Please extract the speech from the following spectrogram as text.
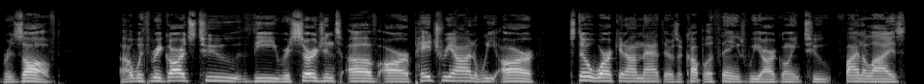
resolved. Uh, with regards to the resurgence of our Patreon, we are still working on that. There's a couple of things we are going to finalize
